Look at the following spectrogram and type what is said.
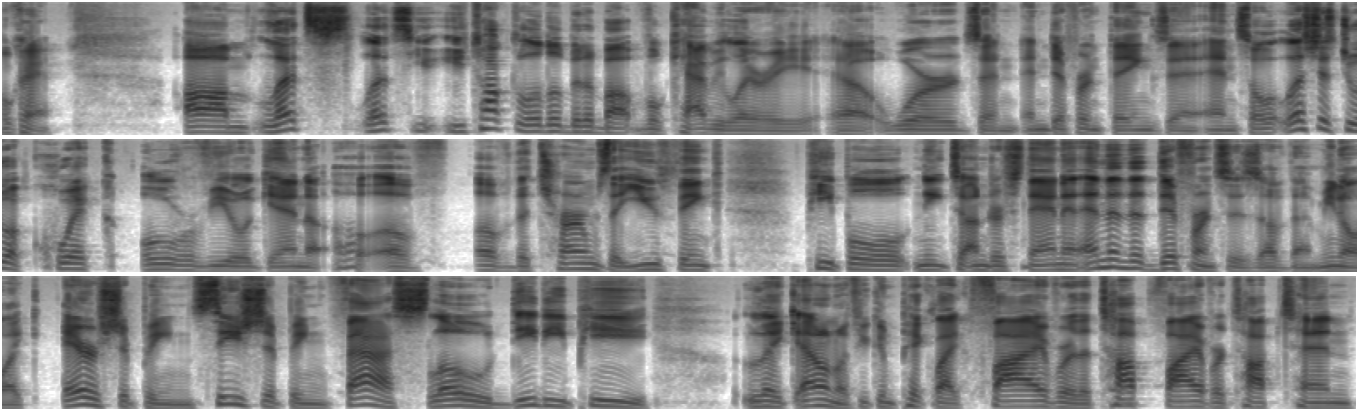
Okay. Um, let's let's you, you, talked a little bit about vocabulary uh, words and, and different things and, and, so let's just do a quick overview again of, of, of the terms that you think people need to understand and, and then the differences of them you know like air shipping sea shipping fast slow ddp like i don't know if you can pick like five or the top five or top ten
